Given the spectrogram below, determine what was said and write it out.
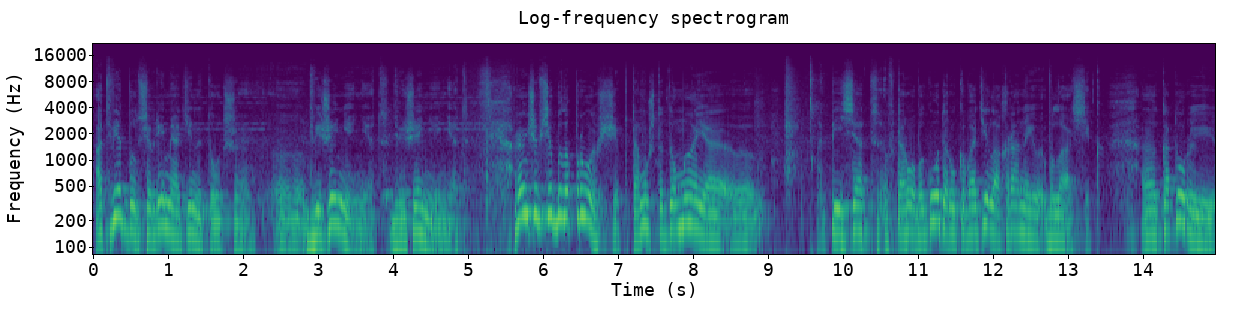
Ответ был все время один и тот же. Э, движения нет, движения нет. Раньше все было проще, потому что до мая 1952 э, года руководил охраной Власик – Э, который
